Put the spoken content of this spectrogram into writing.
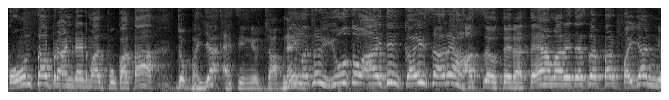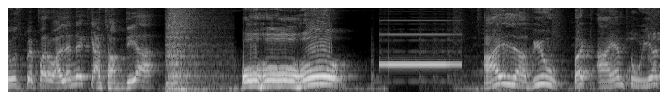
कौन सा ब्रांडेड माल फूका था जो भैया ऐसी न्यूज़ छाप नहीं। मतलब यूँ तो आए दिन कई सारे हादसे होते रहते हैं हमारे देश में पर भैया न्यूज़पेपर वाले ने क्या छाप दिया? ओहो हो I you but I am two years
